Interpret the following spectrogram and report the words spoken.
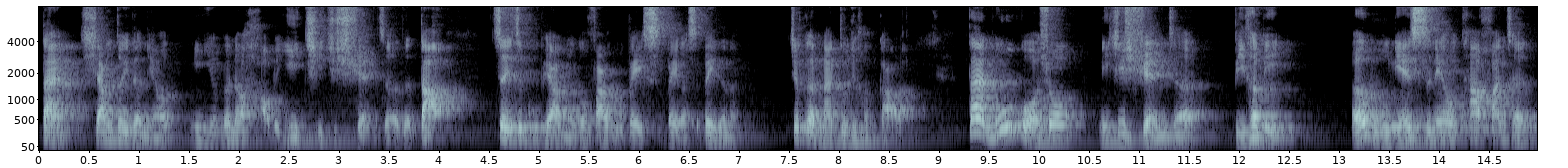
但相对的，你要你有没有那么好的运气去选择得到这只股票能够翻五倍、十倍、二十倍的呢？这个难度就很高了。但如果说你去选择比特币，而五年、十年后它翻成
